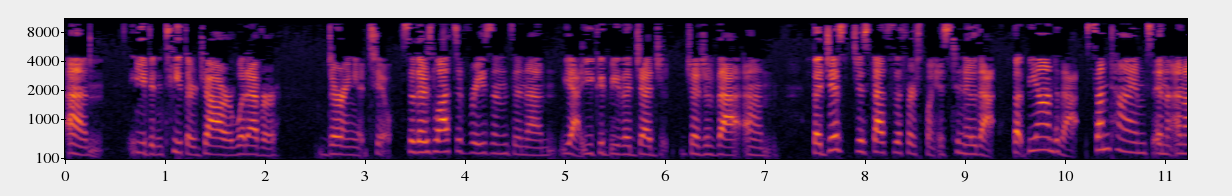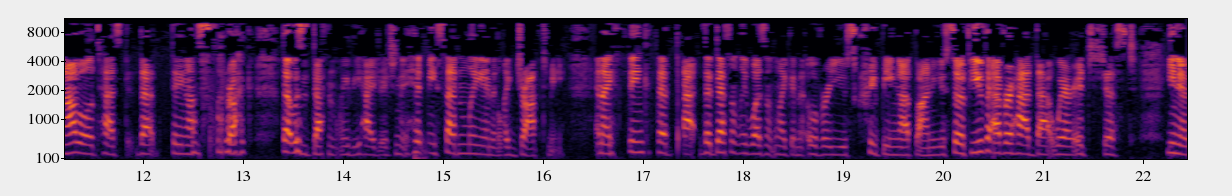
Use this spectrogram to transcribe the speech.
um, even teeth or jaw or whatever during it too. So there's lots of reasons and, um, yeah, you could be the judge, judge of that. Um, but just, just that's the first point is to know that. But beyond that, sometimes, and, and I will attest that thing on Split Rock, that was definitely dehydration. It hit me suddenly and it like dropped me. And I think that that, that definitely wasn't like an overuse creeping up on you. So if you've ever had that where it's just, you know,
